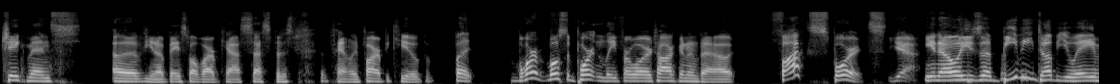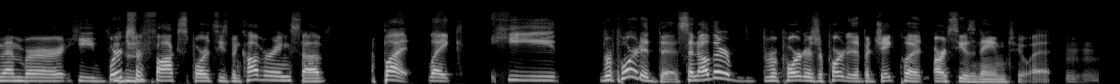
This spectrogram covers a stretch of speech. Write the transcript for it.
Jake Mintz of you know baseball barbcast Cespedes Family Barbecue, but, but more most importantly for what we're talking about, Fox Sports. Yeah. You know, he's a BBWA member. He works Mhm. for Fox Sports. He's been covering stuff, but like he reported this, and other reporters reported it, but Jake put Arcia's name to it. Mhm.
